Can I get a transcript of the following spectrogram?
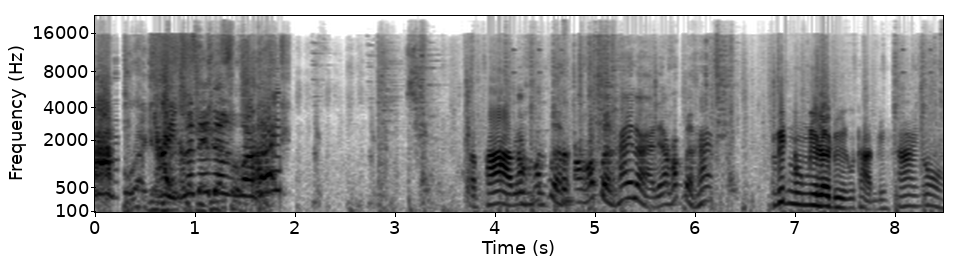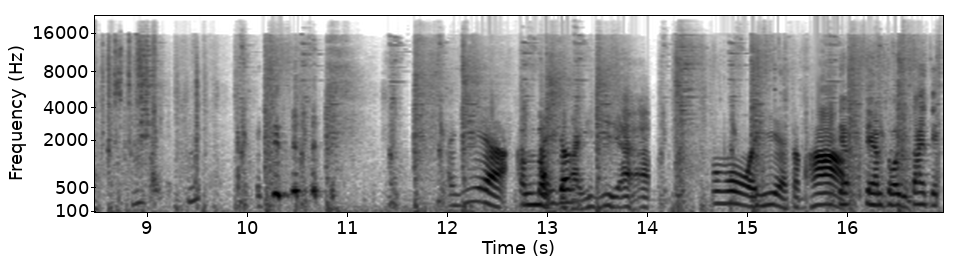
สัตว์ไก่ขึ้นที่หนึ่งเว้ย สภาพเอาเขาเปลือกเอาเขาเปลือกให้หน่อยเดี๋ยวเขาเปลือกให้ชีวิตมึงมีอะไรดีกูถามดิให้โง่ไอ้เหี้ยตลกไอ้เหี้ยโง่ไอ้เหี้ยสภาพเตรียมเตรียมตัวอยู่ใต้เตียง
